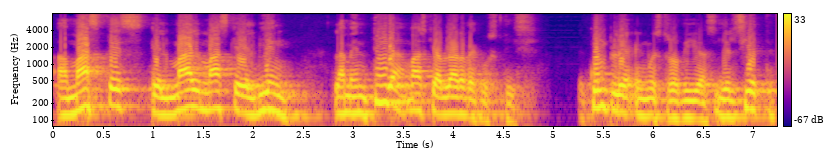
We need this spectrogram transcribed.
Amastes el mal más que el bien, la mentira más que hablar de justicia. Cumple en nuestros días. Y el 7.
